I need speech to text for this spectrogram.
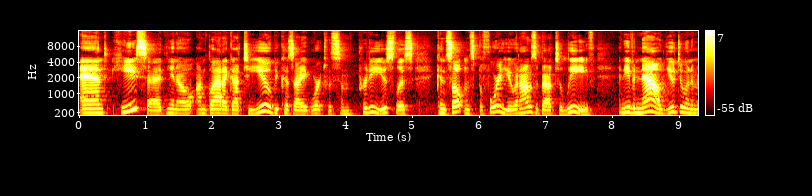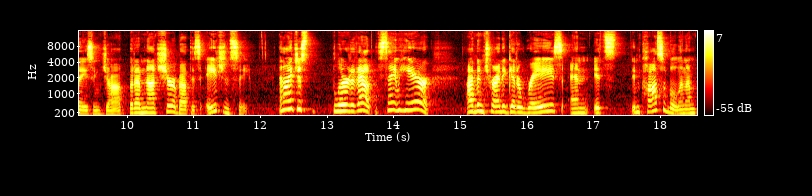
And he said, You know, I'm glad I got to you because I worked with some pretty useless consultants before you and I was about to leave. And even now, you do an amazing job, but I'm not sure about this agency. And I just blurted out, same here. I've been trying to get a raise and it's impossible and I'm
